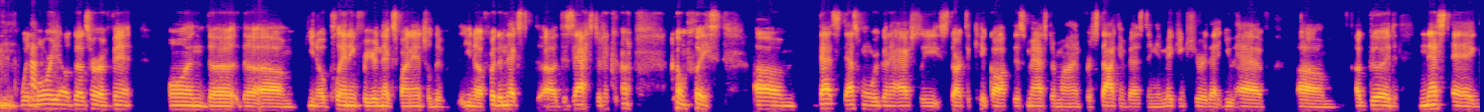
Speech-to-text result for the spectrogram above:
when L'Oreal does her event on the the um, you know planning for your next financial you know for the next uh, disaster to come, come place um, that's that's when we're going to actually start to kick off this mastermind for stock investing and making sure that you have um, a good nest egg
